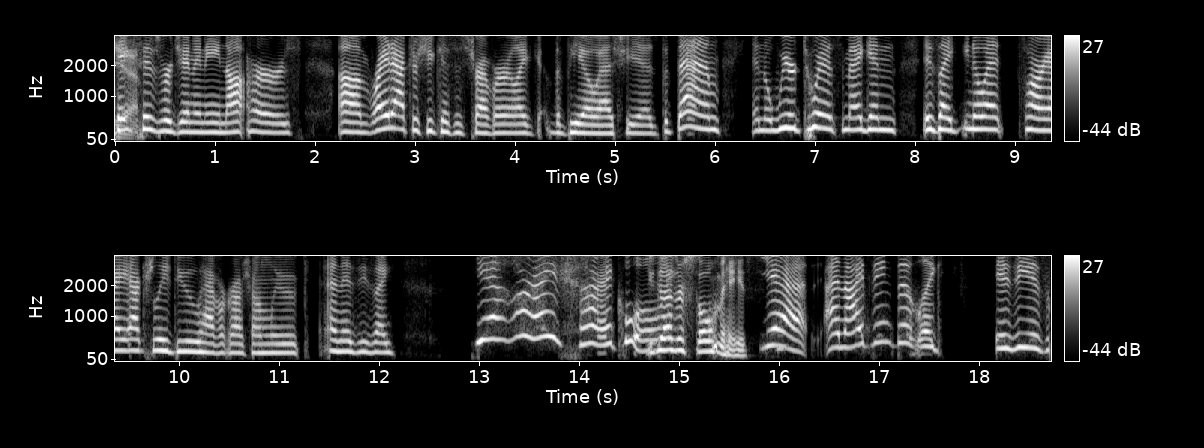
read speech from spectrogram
takes his virginity, not hers. Um, right after she kisses Trevor, like the pos she is. But then, in a weird twist, Megan is like, "You know what? Sorry, I actually do have a crush on Luke." And Izzy's like, "Yeah, all right, all right, cool." you guys are soulmates. Yeah, and I think that like Izzy is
